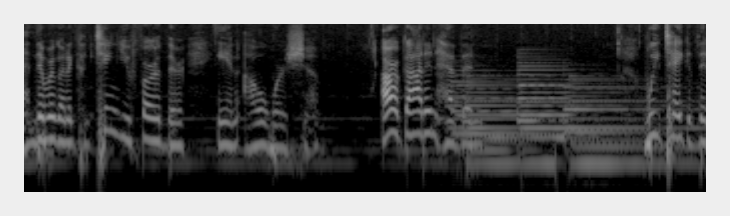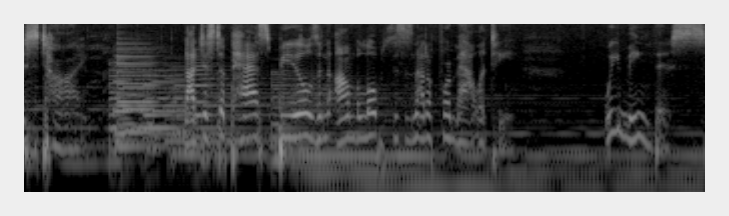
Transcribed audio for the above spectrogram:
And then we're going to continue further in our worship. Our God in heaven, we take this time not just to pass bills and envelopes. This is not a formality. We mean this.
